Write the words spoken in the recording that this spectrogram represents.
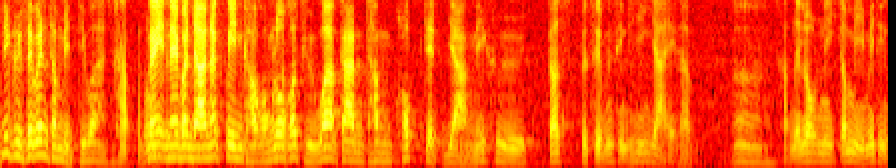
นี่คือเซเว่นสมิ t ที่ว่าครับ ในในบรรดานักปีนเขาของโลกเขาถือว่าการทำครบ 7 อย่างนี้คือก็เป็นสื่อเป็นสิ่งที่ยิ่งใหญ่ครับเออครับ ในโลกนี้ก็มีไม่ถึง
